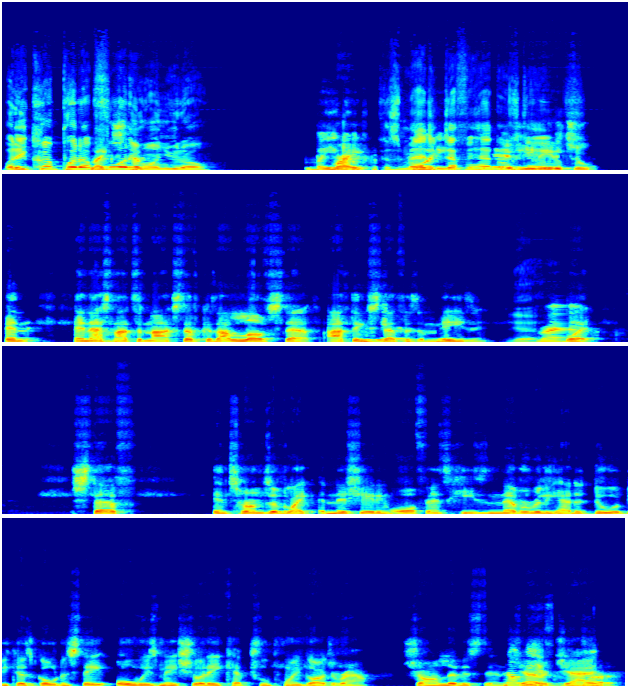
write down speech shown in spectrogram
But he could put up Like 40 Steph- on you though. But he Right. because Magic 40, definitely had yeah. those If he needed to. And and that's not to knock Steph because I love Steph. I think Steph is amazing. Yeah. Right. But Steph, in terms of like initiating offense, he's never really had to do it because Golden State always made sure they kept true point guards around. Shaun Livingston, No, Jarrett for Jack, sure.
